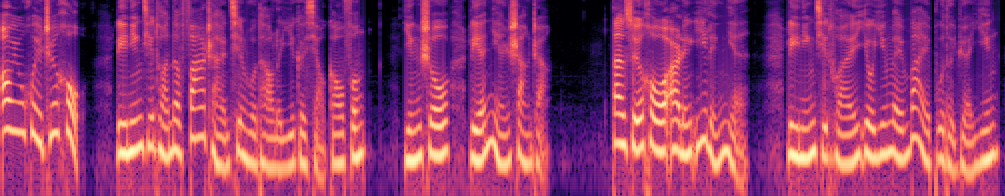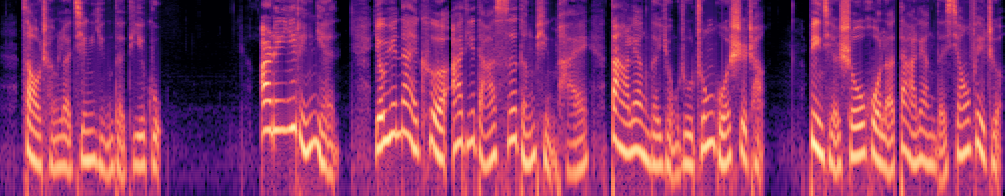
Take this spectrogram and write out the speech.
奥运会之后，李宁集团的发展进入到了一个小高峰，营收连年上涨。但随后，二零一零年，李宁集团又因为外部的原因，造成了经营的低谷。二零一零年，由于耐克、阿迪达斯等品牌大量的涌入中国市场。并且收获了大量的消费者，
